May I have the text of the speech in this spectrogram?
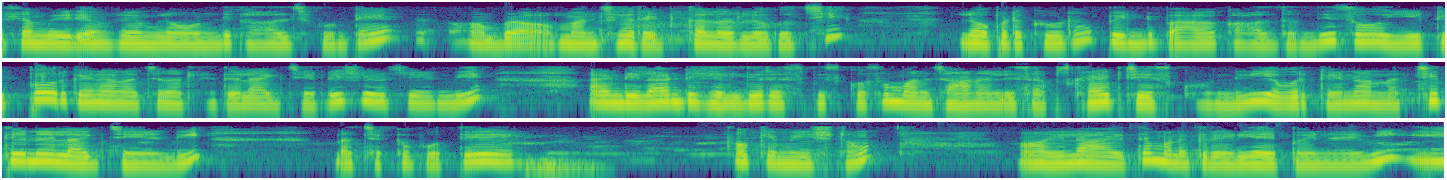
ఇట్లా మీడియం ఫ్లేమ్లో ఉండి కాల్చుకుంటే మంచిగా రెడ్ కలర్లోకి వచ్చి లోపల కూడా పిండి బాగా కాలుతుంది. సో ఈ టిప్ ఎవరికైనా నచ్చినట్లయితే లైక్ చేయండి షేర్ చేయండి. అండ్ ఇలాంటి హెల్దీ రెసిపీస్ కోసం మన ఛానల్ని సబ్స్క్రైబ్ చేసుకోండి. ఎవరికైనా నచ్చితేనే లైక్ చేయండి. నచ్చకపోతే ఓకే మీ ఇష్టం. ఇలా అయితే మనకి రెడీ అయిపోయినాయి. ఈ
